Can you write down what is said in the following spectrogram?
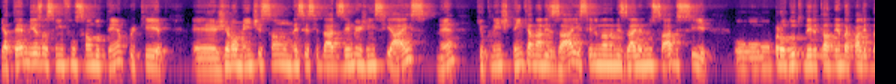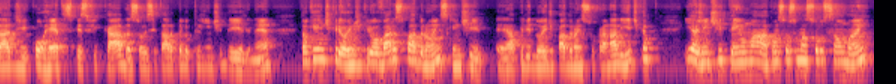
e até mesmo assim em função do tempo, porque é, geralmente são necessidades emergenciais, né? Que o cliente tem que analisar, e se ele não analisar, ele não sabe se o, produto dele está dentro da qualidade correta, especificada, solicitada pelo cliente dele, né? Então, o que a gente criou? A gente criou vários padrões, que a gente é, apelidou de padrões sucroanalítica, e a gente tem uma, como se fosse uma solução mãe,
